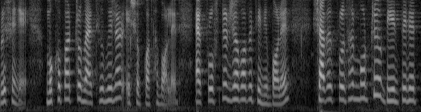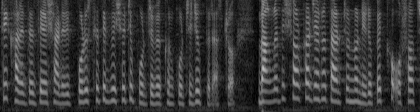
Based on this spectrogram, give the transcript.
ব্রিফিংয়ে মুখপাত্র ম্যাথিউ মিলার এসব কথা বলেন। এক প্রশ্নের জবাবে তিনি বলেন, সাবেক প্রধানমন্ত্রী ও বিএনপি নেত্রী খালেদা জিয়ার শারীরিক পরিস্থিতির বিষয়টি পর্যবেক্ষণ করছে যুক্তরাষ্ট্র। বাংলাদেশ সরকার যেন তার জন্য নিরপেক্ষ ও স্বচ্ছ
